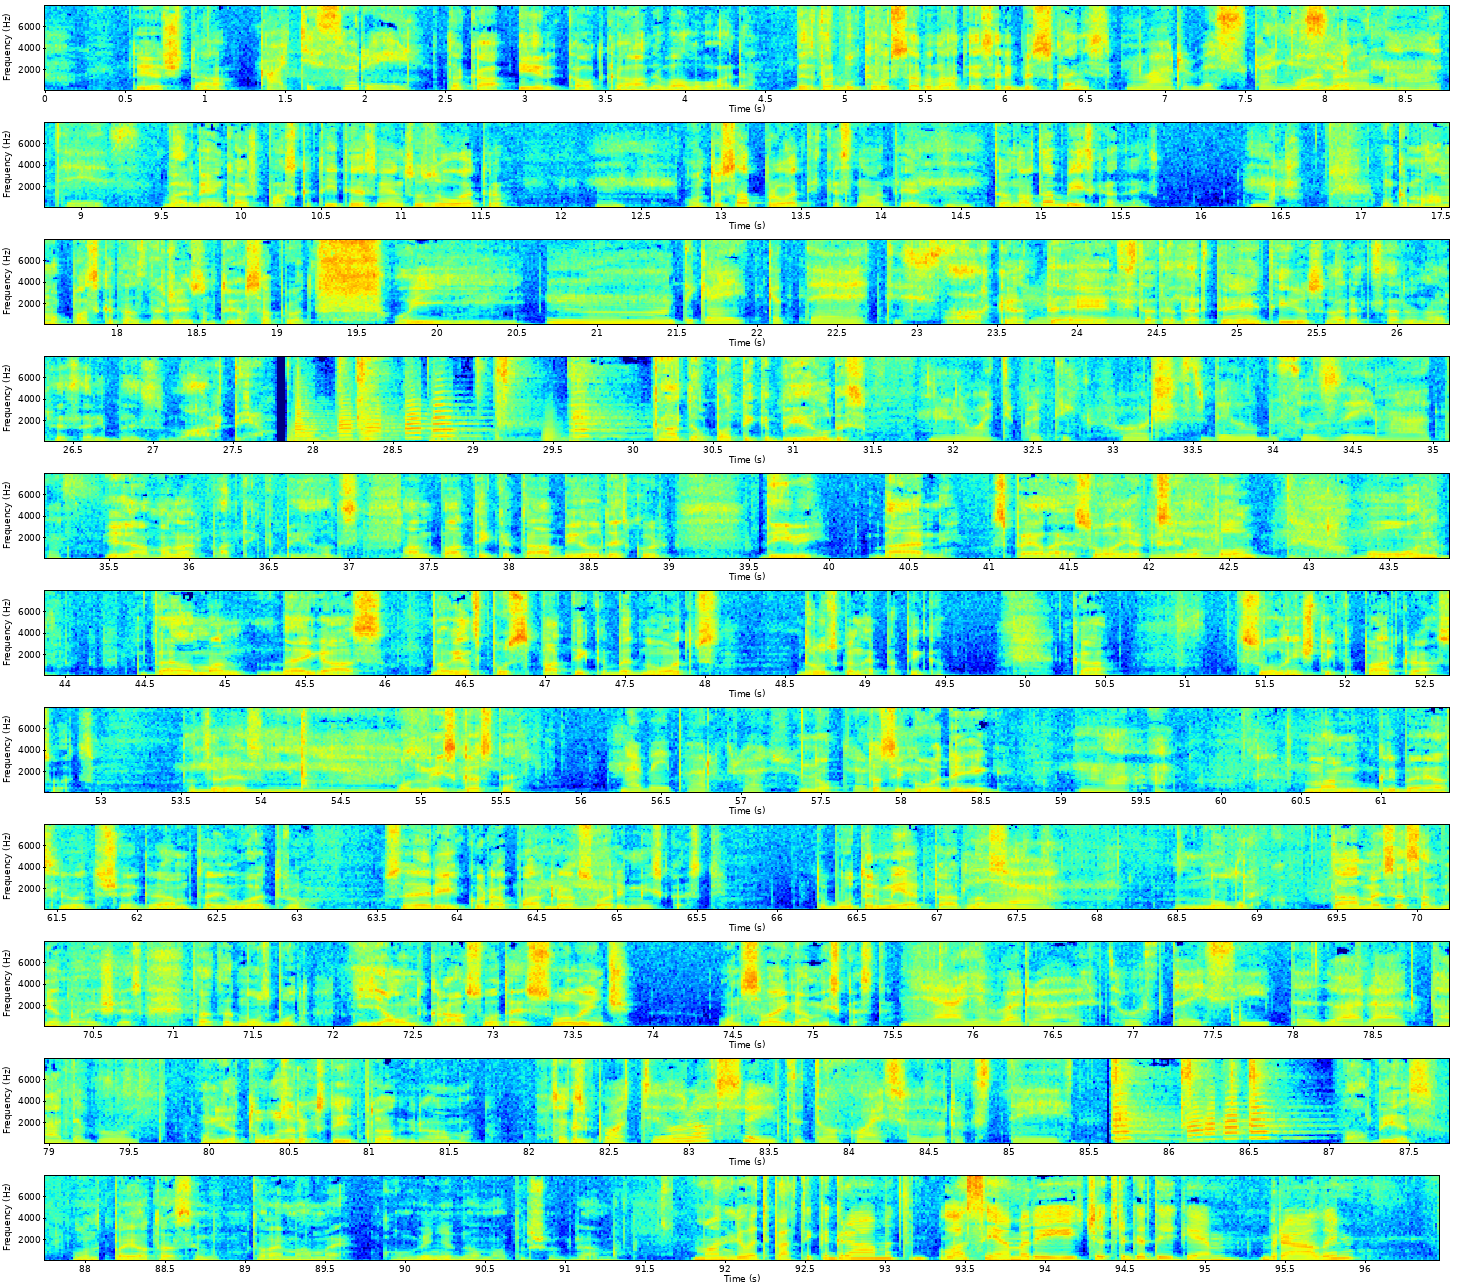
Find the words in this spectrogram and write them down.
Tieši tā. Kaķis arī Tā kā ir kaut kāda valoda. Bet varbūt, ka var sarunāties arī bez skaņas. var bez Vai skaņas ne? runāties. Var vienkārši paskatīties viens uz otru. Un tu saproti, kas notiek. Mm -hmm. Tev nav tā bijis kādreiz. Nē. Un ka mamma paskatās dažreiz, un tu jau saproti, oi, Nu, tikai, ka tētis. ah, kā tētis. Tātad ar tēti jūs varat sarunāties arī bez vārdiem. Kā tev patika bildes? Ļoti patīk foršas bildes uzzīmētas. Jā, man arī patika bildes. Man patika tā bilde, kur divi bērni spēlēja soliņa ksilofonu. Un vēl man beigās no vienas puses patika, bet no otras drusku nepatika, ka soliņš tika pārkrāsots. Atceries? Un mēs kas te? Nebija pārkrāšana. Nu, tas ir godīgi. Nā. Man gribējās ļoti šai grāmatai otru sēriju, kurā pārkrāso arī miskasti. Tu būtu ar mieru tādu lasīt. Jā, Nu, lūk, tā mēs esam vienojušies. Tā tad mums būtu jaunkrāsotais soliņš un svaigā miskaste. jā, ja varētu uztaisīt, tad varētu tāda būt. Un ja tu uzrakstītu tādu grāmatu, Tad es pati lasītu to, ko es uzrakstīju. paldies! Un pajautāsim tavai mammai, ko viņa domā par šo grāmatu. Man ļoti patika grāmata. Lasījām arī četrgadīgiem brālim,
